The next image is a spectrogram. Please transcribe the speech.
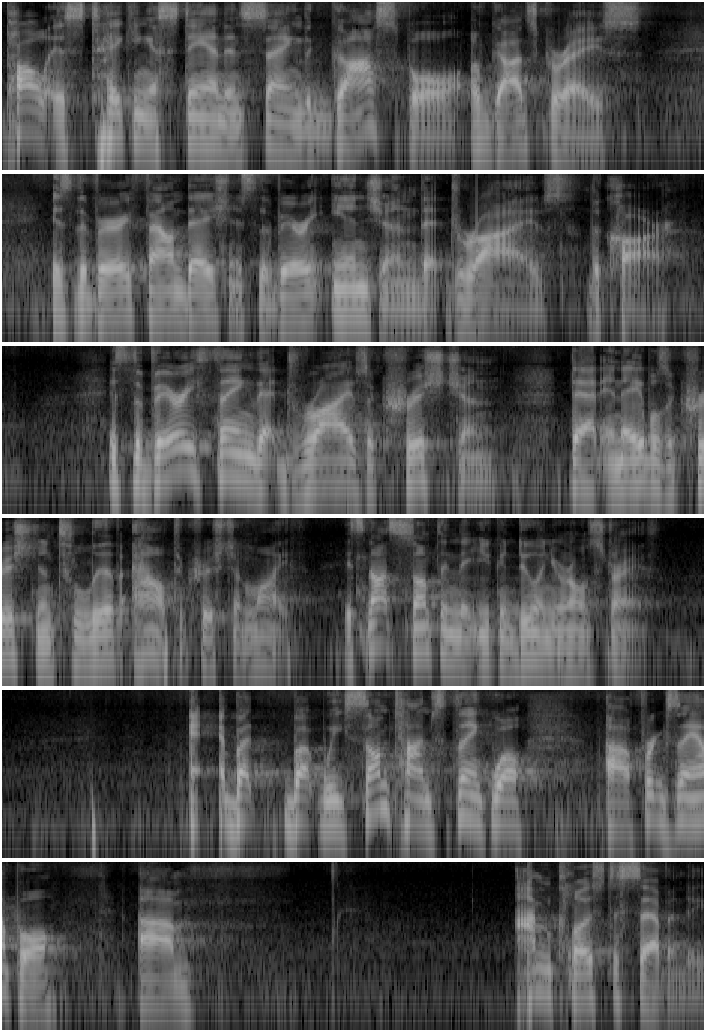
Paul is taking a stand and saying the gospel of God's grace is the very foundation, it's the very engine that drives the car. It's the very thing that drives a Christian, that enables a Christian to live out the Christian life. It's not something that you can do in your own strength. But, but we sometimes think, well, uh, for example, um, I'm close to 70,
